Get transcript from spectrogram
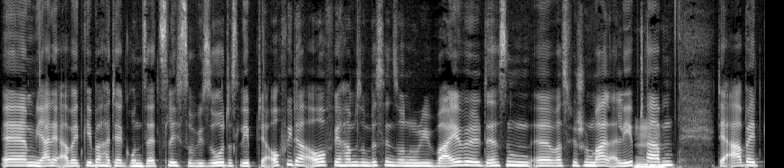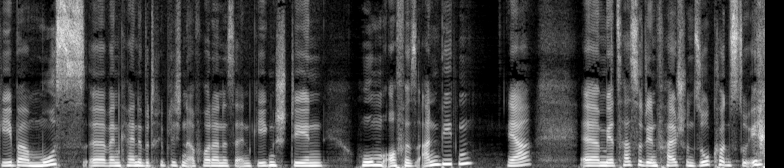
Ähm, ja, der Arbeitgeber hat ja grundsätzlich sowieso, das lebt ja auch wieder auf. Wir haben so ein bisschen so ein Revival dessen, äh, was wir schon mal erlebt mhm. haben. Der Arbeitgeber muss, äh, wenn keine betrieblichen Erfordernisse entgegenstehen, Homeoffice anbieten. Ja, ähm, jetzt hast du den Fall schon so konstruiert,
